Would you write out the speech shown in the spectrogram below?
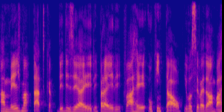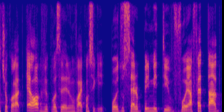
a mesma tática de dizer a ele para ele varrer o quintal e você vai dar uma barra de chocolate. É óbvio que você não vai conseguir, pois o cérebro primitivo foi afetado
